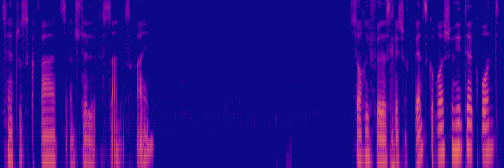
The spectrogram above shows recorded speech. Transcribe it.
Zertus Quarz anstelle des Sandes rein. Sorry für das Clash of Clans Geräusch im Hintergrund.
